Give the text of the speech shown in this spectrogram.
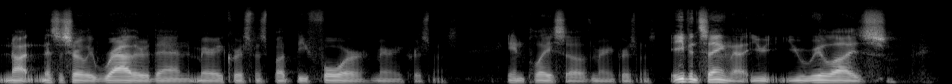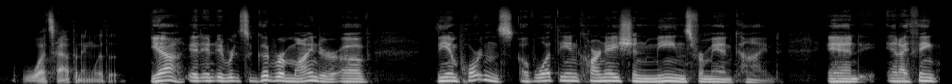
not necessarily rather than Merry Christmas, but before Merry Christmas, in place of Merry Christmas. Even saying that, you you realize what's happening with it. Yeah, it, it, it's a good reminder of the importance of what the incarnation means for mankind, and and I think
